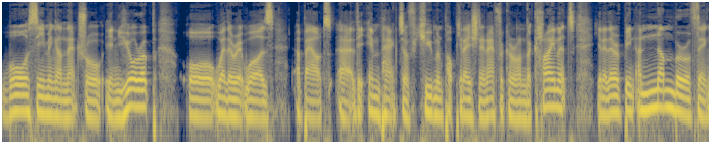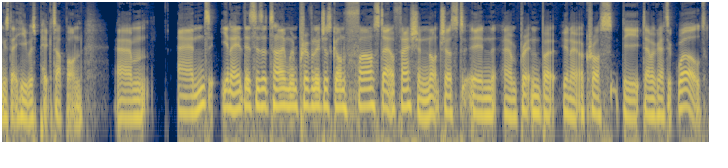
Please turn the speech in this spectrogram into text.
war seeming unnatural in Europe or whether it was about uh, the impact of human population in Africa on the climate. You know, there have been a number of things that he was picked up on. Um, and, you know, this is a time when privilege has gone fast out of fashion, not just in um, Britain, but, you know, across the democratic world.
